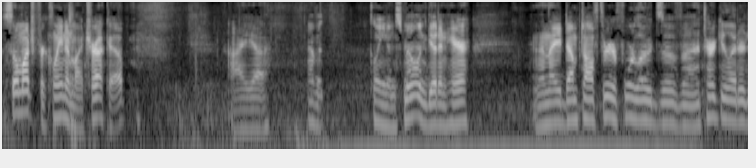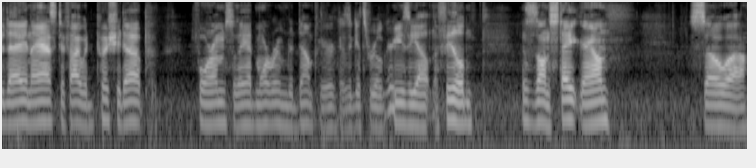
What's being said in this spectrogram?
So much for cleaning my truck up. I uh, have it clean and smelling good in here. And then they dumped off three or four loads of uh, turkey litter today and they asked if I would push it up for them so they had more room to dump here because it gets real greasy out in the field. This is on state ground. So, uh,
